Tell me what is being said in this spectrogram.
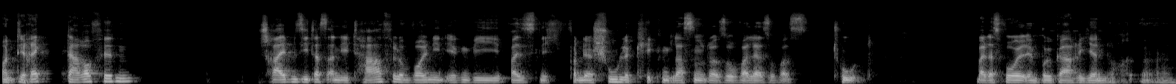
Und direkt daraufhin schreiben sie das an die Tafel und wollen ihn irgendwie, weiß ich nicht, von der Schule kicken lassen oder so, weil er sowas tut. Weil das wohl in Bulgarien noch äh,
